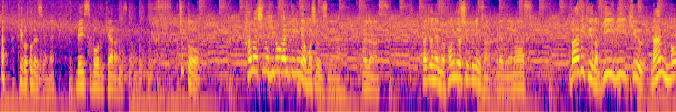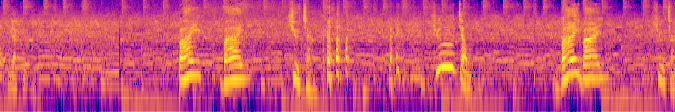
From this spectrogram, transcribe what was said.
て ってことですよねベースボールキャラですからちょっと話の広がり的には面白いですね。ありがとうございます。ラジオネーム本庄シュークリームさんありがとうございます。バーベキューの BBQ 何の略？バイバイ Q ちゃん。何？Q ちゃん。バイバイ Q ちゃん。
